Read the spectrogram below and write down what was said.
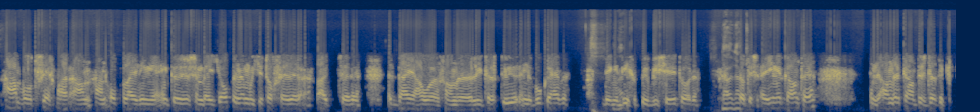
aanbod zeg maar, aan, aan opleidingen en cursussen een beetje op. En dan moet je toch verder uit het bijhouden van de literatuur en de boeken hebben. Dingen die gepubliceerd worden. Nou, nou. Dat is de ene kant. Hè. En de andere kant is dat ik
